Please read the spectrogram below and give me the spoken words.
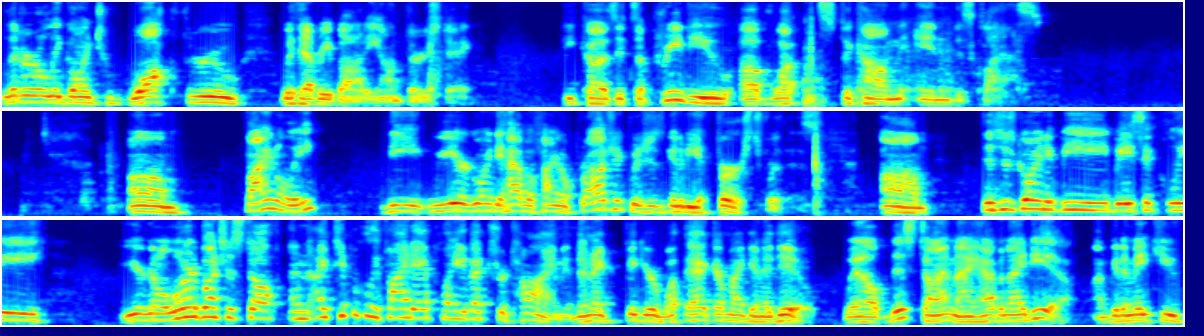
literally going to walk through with everybody on Thursday because it's a preview of what's to come in this class. Um, finally, the we are going to have a final project, which is going to be a first for this. Um, this is going to be basically you're going to learn a bunch of stuff, and I typically find I have plenty of extra time, and then I figure, what the heck am I going to do? Well, this time I have an idea. I'm going to make you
